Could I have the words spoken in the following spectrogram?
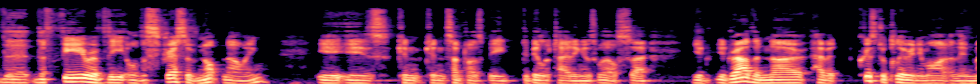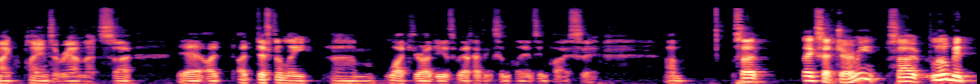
the the fear of the or the stress of not knowing is can can sometimes be debilitating as well. So you'd, you'd rather know, have it crystal clear in your mind, and then make plans around that. So yeah, I, I definitely um, like your ideas about having some plans in place there. Um, so thanks, that Jeremy. So a little bit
